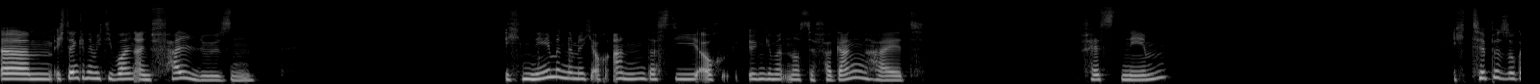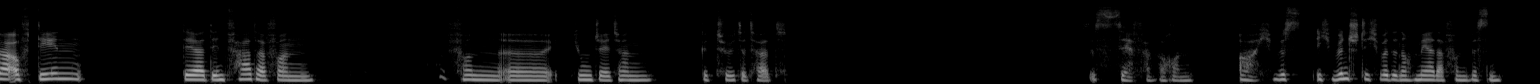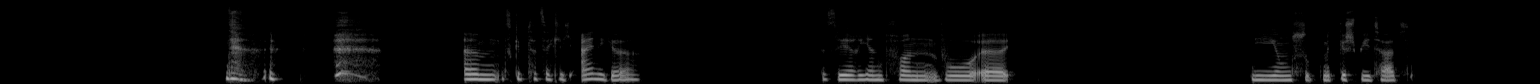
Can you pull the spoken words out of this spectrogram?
Ähm, ich denke nämlich, die wollen einen Fall lösen. Ich nehme nämlich auch an, dass die auch irgendjemanden aus der Vergangenheit festnehmen. Ich tippe sogar auf den, der den Vater von von, äh, Jung getötet hat. Es ist sehr verworren. Oh, ich wüs ich wünschte, ich würde noch mehr davon wissen. Ähm, es gibt tatsächlich einige Serien von wo, äh Lee Jung-suk mitgespielt hat.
